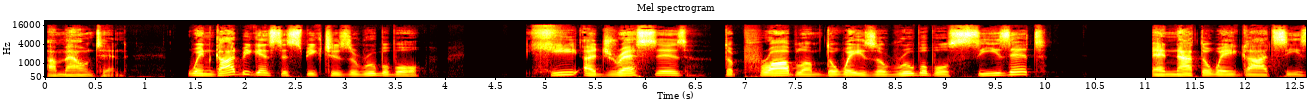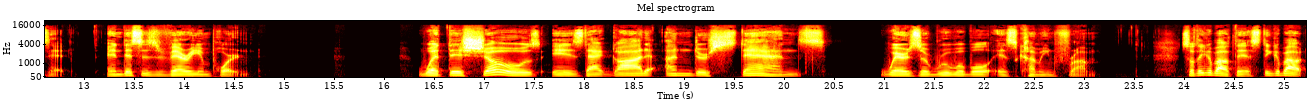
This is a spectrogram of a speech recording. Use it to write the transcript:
a mountain. When God begins to speak to Zerubbabel, he addresses the problem the way Zerubbabel sees it and not the way God sees it. And this is very important. What this shows is that God understands where Zerubbabel is coming from. So think about this. Think about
